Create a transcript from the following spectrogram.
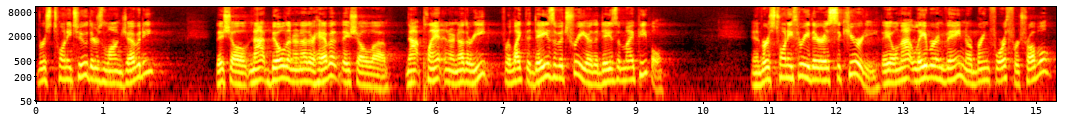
Verse 22 there's longevity. They shall not build in another habit, they shall uh, not plant in another eat. For like the days of a tree are the days of my people. In verse 23, there is security. They will not labor in vain nor bring forth for trouble.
